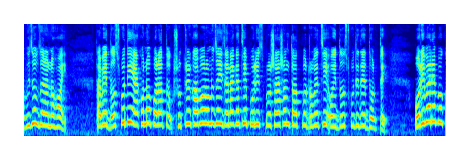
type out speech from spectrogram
অভিযোগ জানানো হয়। তবে দুষ্কৃতী এখনও পলাতক। সূত্রের খবর অনুযায়ী জানা গেছে, পুলিশ প্রশাসন তৎপর রয়েছে ওই দুষ্কৃতীদের ধরতে। পরিবারের পক্ষ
